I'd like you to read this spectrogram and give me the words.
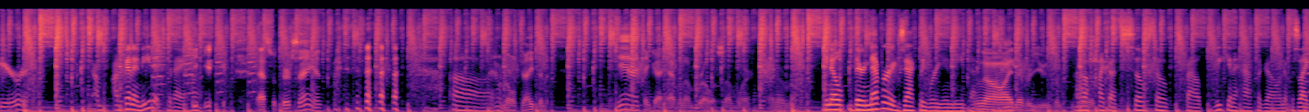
gear? I'm, I'm gonna need it today. huh? That's what they're saying. Uh, I don't know if I even. Yeah, I think I have an umbrella somewhere. I don't know. you know, they're never exactly where you need them. No, I never use them. Oh, I got so soaked about a week and a half ago, and it was like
